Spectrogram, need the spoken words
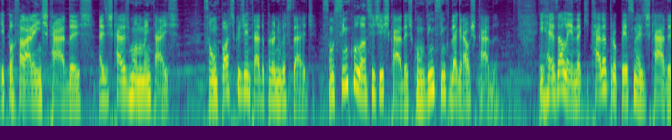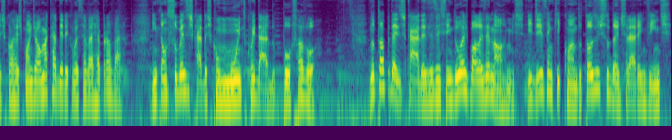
E por falar em escadas, as escadas monumentais são um pórtico de entrada para a universidade. São cinco lances de escadas com 25 degraus cada. E reza a lenda que cada tropeço nas escadas corresponde a uma cadeira que você vai reprovar. Então suba as escadas com muito cuidado, por favor. No topo das escadas existem duas bolas enormes, e dizem que quando todos os estudantes tirarem 20,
